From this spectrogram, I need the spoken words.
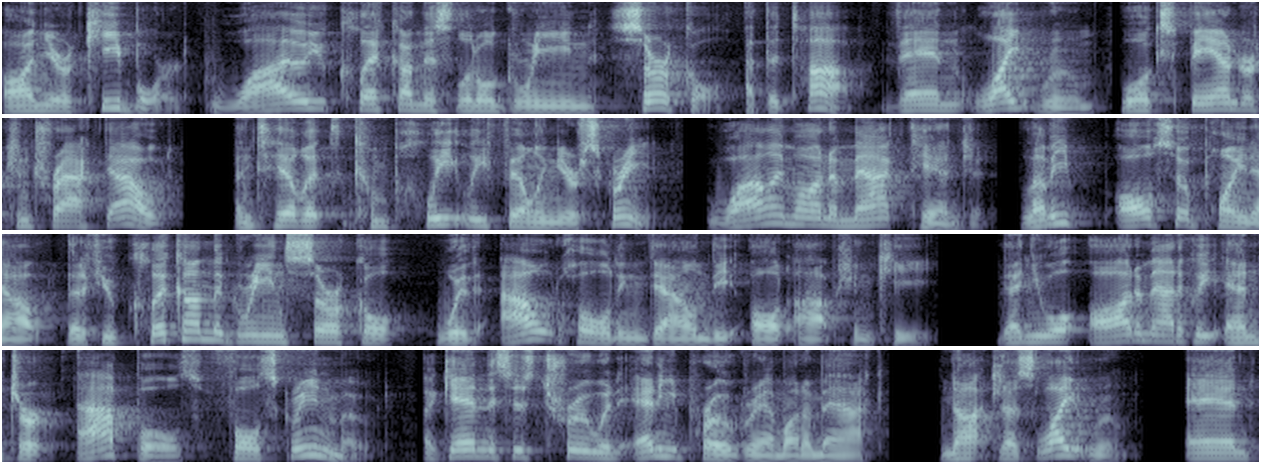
on your keyboard while you click on this little green circle at the top. Then Lightroom will expand or contract out until it's completely filling your screen. While I'm on a Mac tangent, let me also point out that if you click on the green circle without holding down the Alt Option key, then you will automatically enter Apple's full screen mode. Again, this is true in any program on a Mac, not just Lightroom. And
